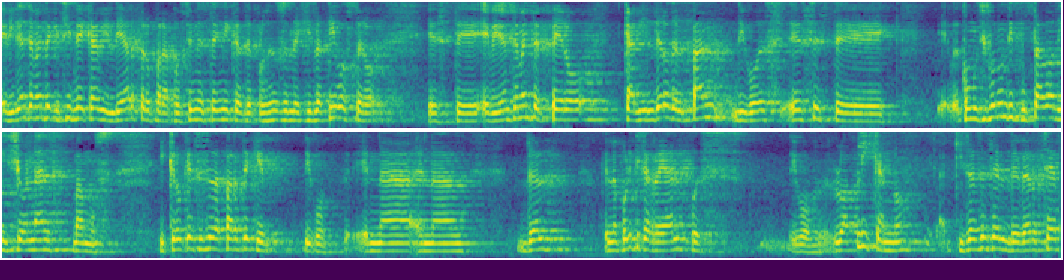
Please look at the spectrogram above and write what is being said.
evidentemente que sí tiene que cabildear, pero para cuestiones técnicas de procesos legislativos, pero este, evidentemente, pero cabildero del PAN, digo, es, es este como si fuera un diputado adicional, vamos. Y creo que esa es la parte que, digo, en la, en la real en la política real, pues, digo, lo aplican, ¿no? Quizás es el deber ser.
